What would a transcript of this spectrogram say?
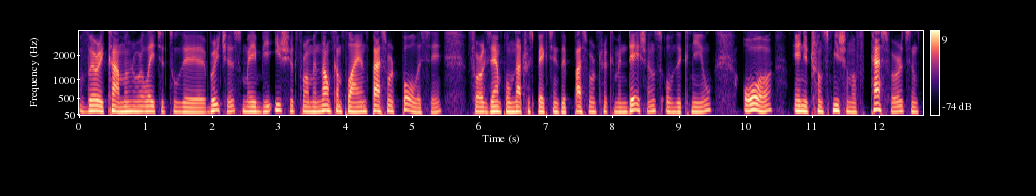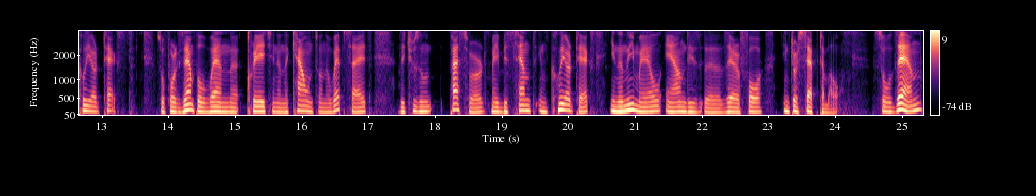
very common related to the breaches, may be issued from a non-compliant password policy, for example, not respecting the password recommendations of the CNIL, or any transmission of passwords in clear text. So, for example, when uh, creating an account on a website, the chosen password may be sent in clear text in an email and is uh, therefore interceptable. So then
